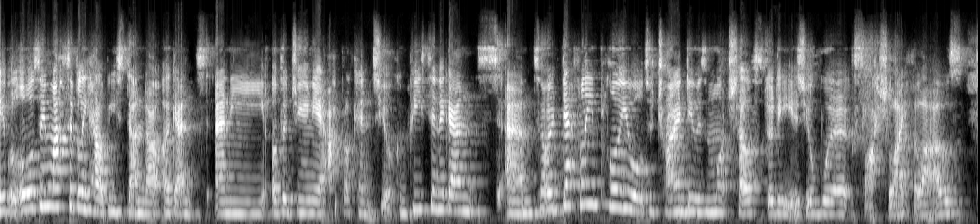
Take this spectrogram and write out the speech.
It will also massively help you stand out against any other junior applicants you're competing against. Um, so I definitely implore you all to try and do as much self-study as your work slash life allows.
